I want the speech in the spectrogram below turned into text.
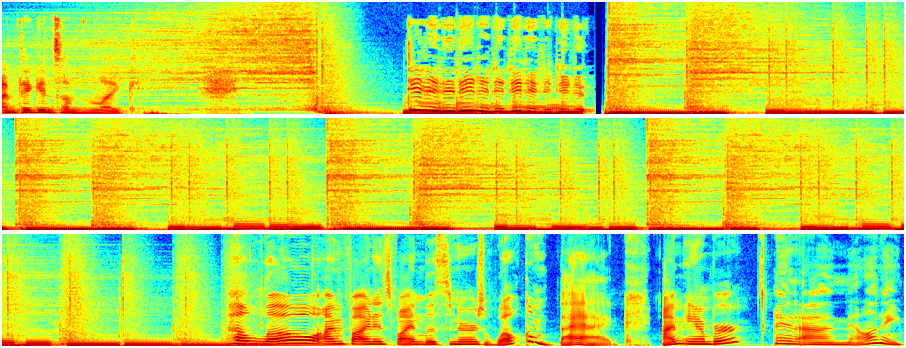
I'm thinking something like. Hello, I'm Fine as Fine listeners. Welcome back. I'm Amber. And I'm Melanie.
